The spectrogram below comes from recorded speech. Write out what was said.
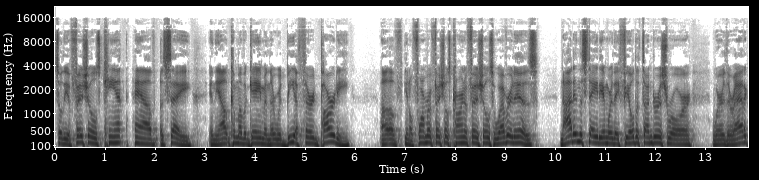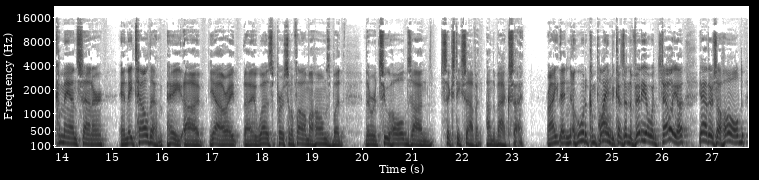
so the officials can't have a say in the outcome of a game, and there would be a third party of you know former officials, current officials, whoever it is, not in the stadium where they feel the thunderous roar, where they're at a command center, and they tell them, "Hey, uh, yeah, all right, uh, it was a personal foul on Mahomes, but there were two holds on 67 on the backside." Right, and who would have complained? Because then the video would tell you, "Yeah, there's a hold."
